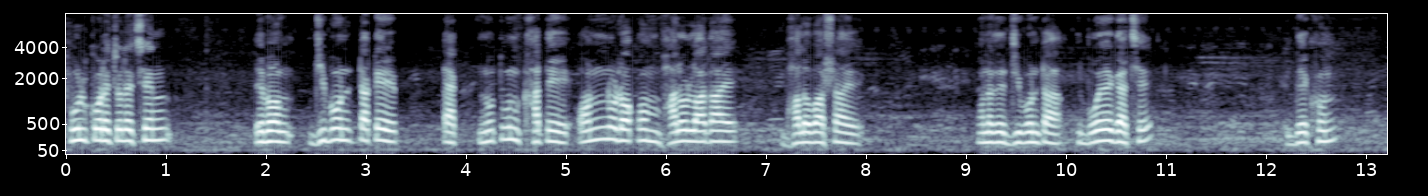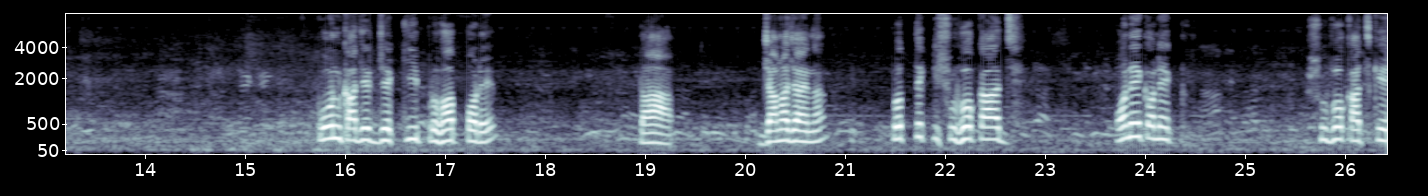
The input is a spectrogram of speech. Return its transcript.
ফুল করে চলেছেন এবং জীবনটাকে এক নতুন খাতে অন্য রকম ভালো লাগায়, ভালোবাসায় ওনাদের জীবনটা বয়ে গেছে। দেখুন। কোন কাজের যে কি প্রভাব পড়ে তা জানা যায় না। প্রত্যেকটি শুভ কাজ অনেক অনেক শুভ কাজকে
